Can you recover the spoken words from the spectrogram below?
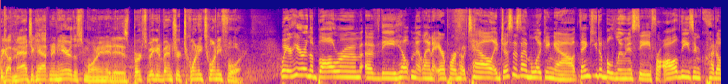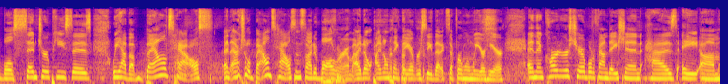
We got magic happening here this morning. It is Bert's Big Adventure 2024. We are here in the ballroom of the Hilton Atlanta Airport Hotel, and just as I'm looking out, thank you to Balloonacy for all these incredible centerpieces. We have a bounce house, an actual bounce house inside a ballroom. I don't, I don't think they ever see that except for when we are here. And then Carter's Charitable Foundation has a um,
